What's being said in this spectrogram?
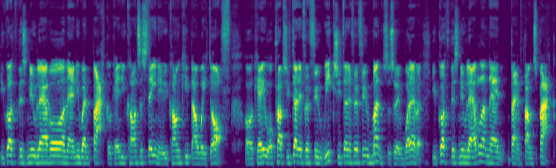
you got to this new level and then you went back, okay? And you can't sustain it, you can't keep that weight off, okay? Or perhaps you've done it for a few weeks, you've done it for a few months or something, whatever. You've got to this new level and then bam, bounce back.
